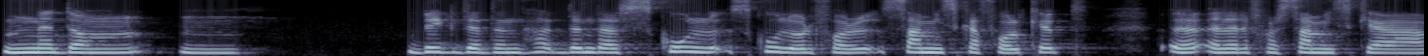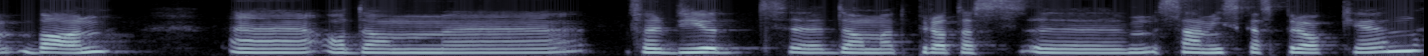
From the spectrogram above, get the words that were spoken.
när de mm, byggde den, den där skol, skolor för samiska folket eh, eller för samiska barn eh, och de eh, förbjöd dem att prata samiska språken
